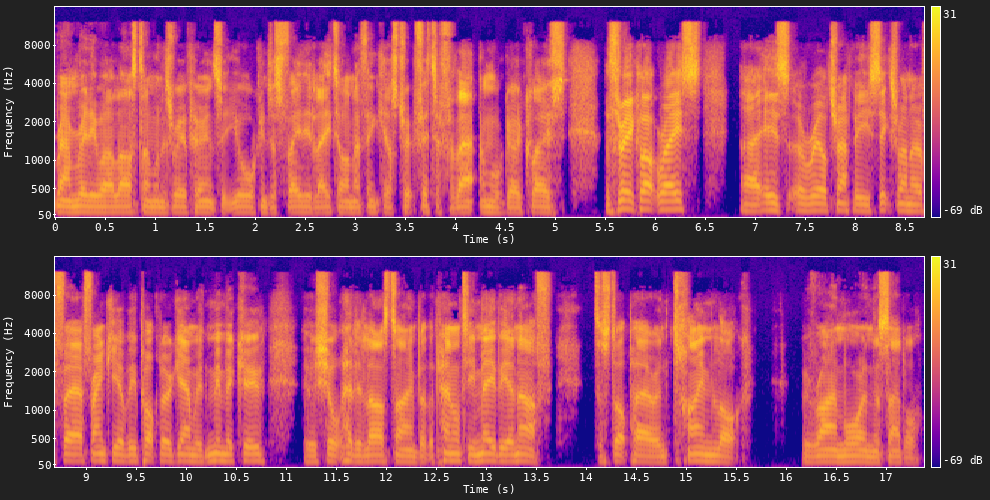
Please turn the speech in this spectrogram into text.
Ran really well last time on his reappearance at York and just faded late on. I think he'll strip fitter for that and we'll go close. The three o'clock race uh, is a real trappy six runner affair. Frankie will be popular again with Mimikyu, who was short headed last time, but the penalty may be enough to stop her and time lock with Ryan Moore in the saddle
